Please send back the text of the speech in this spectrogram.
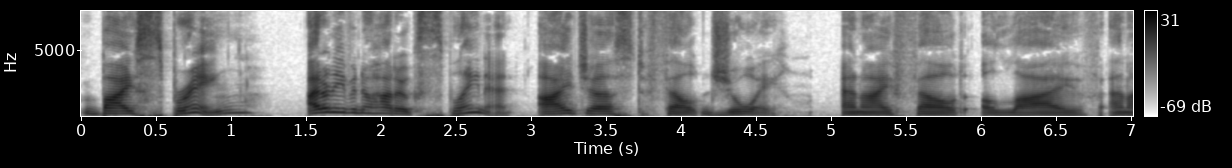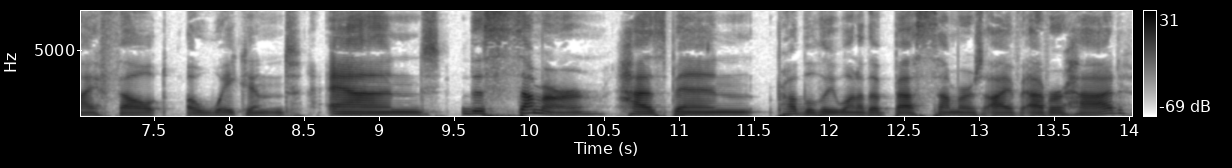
by spring, I don't even know how to explain it. I just felt joy and I felt alive and I felt awakened. And this summer has been probably one of the best summers I've ever had,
